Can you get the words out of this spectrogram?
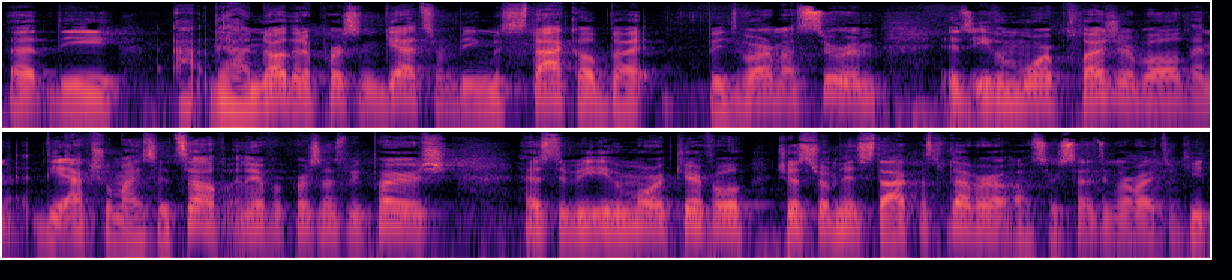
that the the hana that a person gets from being mistakel by bidvar masurim is even more pleasurable than the actual mice itself, and therefore a person has to be parish has to be even more careful just from his stock. Let's whatever aser says Gemara to keep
